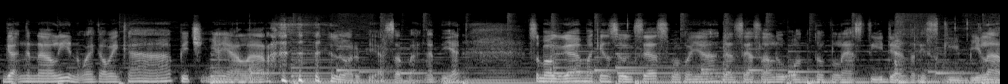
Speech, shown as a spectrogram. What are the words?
Gak ngenalin WKWK pitchnya ya Lar. Luar biasa banget ya. Semoga makin sukses pokoknya dan sehat selalu untuk Lesti dan Rizky Bilar.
